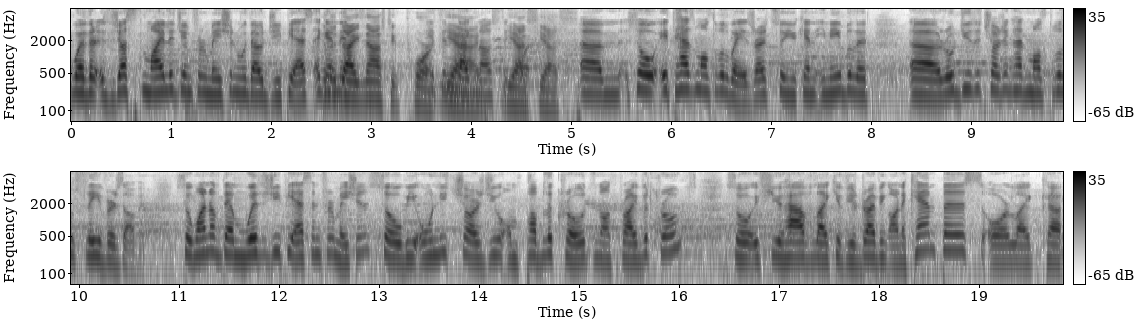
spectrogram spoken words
Whether it's just mileage information without GPS, In again, it's- diagnostic port. it's in yeah. diagnostic Yes, port. yes. um, so it has multiple ways, right? So you can enable it. Uh, road user charging has multiple flavors of it. So one of them with GPS information. So we only charge you on public roads, not private roads. So if you have like if you're driving on a campus or like a,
